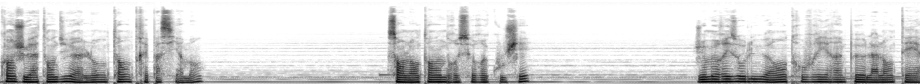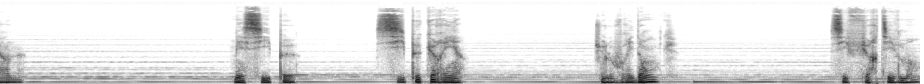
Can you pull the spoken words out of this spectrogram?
Quand j'eus attendu un long temps très patiemment, sans l'entendre se recoucher, je me résolus à entr'ouvrir un peu la lanterne mais si peu, si peu que rien. Je l'ouvris donc, si furtivement,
